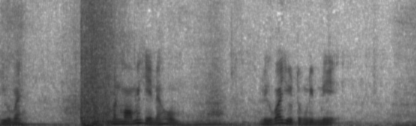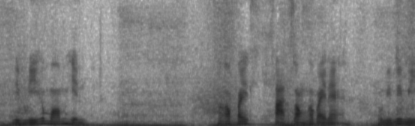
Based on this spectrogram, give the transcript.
อยู่ไหมมันมันมองไม่เห็นนะครับผม หรือว่าอยู่ตรงริมนี้ ริมนี้ก็มองไม่เห็นต้องเอาไฟสาดส่องเข้าไปแน่ตรงนี้ไม่มี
